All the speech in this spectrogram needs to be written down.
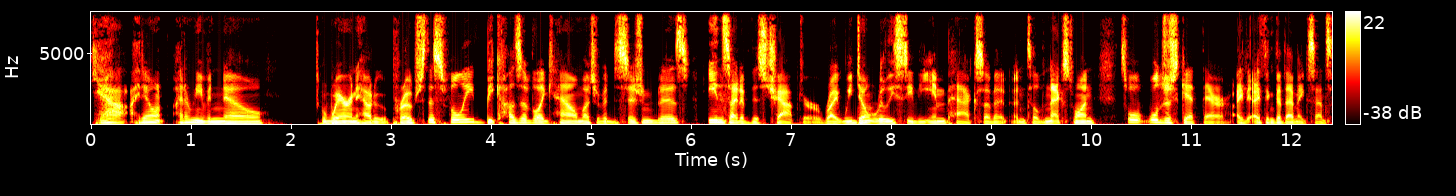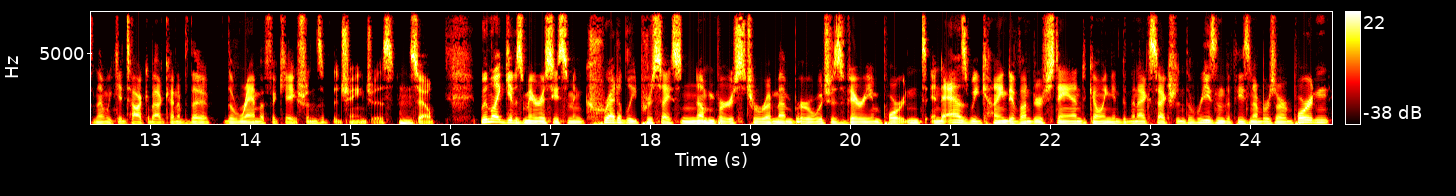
yeah i don't i don't even know where and how to approach this fully because of like how much of a decision it is inside of this chapter right? We don't really see the impacts of it until the next one. So we'll, we'll just get there. I, I think that that makes sense. And then we can talk about kind of the the ramifications of the changes. Hmm. So moonlight gives Marcy some incredibly precise numbers to remember which is very important. And as we kind of understand going into the next section the reason that these numbers are important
